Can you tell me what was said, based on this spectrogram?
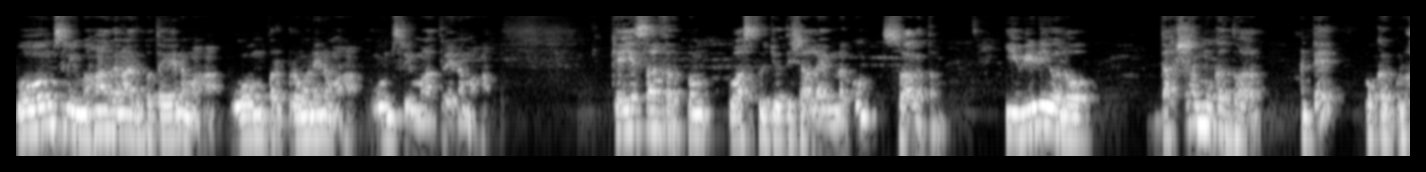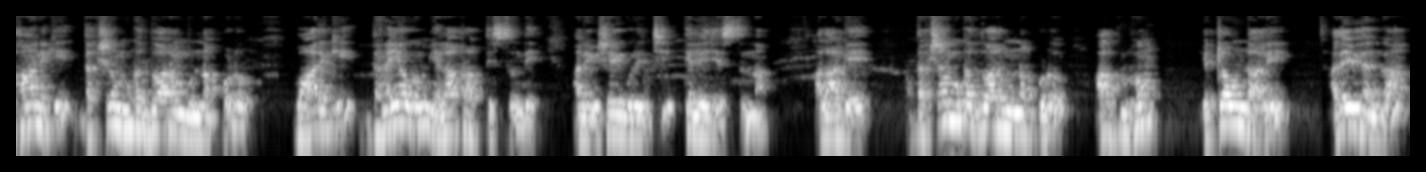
ఓం శ్రీ మహాగణాధిపతయ నమ. ఓం పరబ్రహ్మణే నమ. ఓం శ్రీ మాత్రే నమ. కేఎస్ఆర్ తత్వం వాస్తు జ్యోతిషాలయంలకు స్వాగతం. ఈ వీడియోలో దక్షిణ ముఖ ద్వారం అంటే ఒక గృహానికి దక్షిణ ముఖ ద్వారం ఉన్నప్పుడు వారికి ధనయోగం ఎలా ప్రాప్తిస్తుంది అనే విషయం గురించి తెలియజేస్తున్నా. అలాగే దక్షిణ ముఖ ద్వారం ఉన్నప్పుడు ఆ గృహం ఎట్లా ఉండాలి? అదేవిధంగా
